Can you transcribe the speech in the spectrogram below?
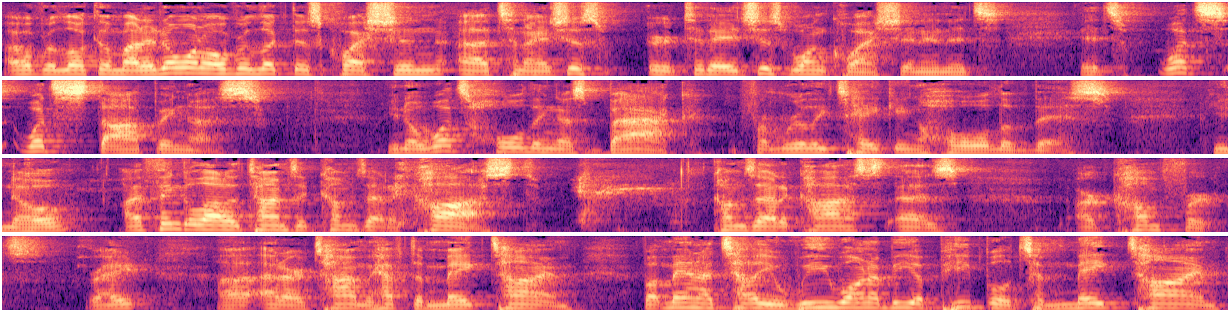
I overlook them, but I don't want to overlook this question uh, tonight. It's just or today. It's just one question, and it's it's what's what's stopping us. You know, what's holding us back from really taking hold of this? You know, I think a lot of times it comes at a cost. Comes at a cost as our comforts, right? Uh, at our time, we have to make time. But man, I tell you, we want to be a people to make time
